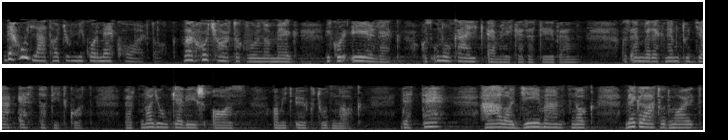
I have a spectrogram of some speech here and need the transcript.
De hogy láthatjuk, mikor meghaltak? Már hogy haltak volna meg, mikor élnek az unokáik emlékezetében? Az emberek nem tudják ezt a titkot, mert nagyon kevés az, amit ők tudnak. De te, hála gyémántnak, meglátod majd,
